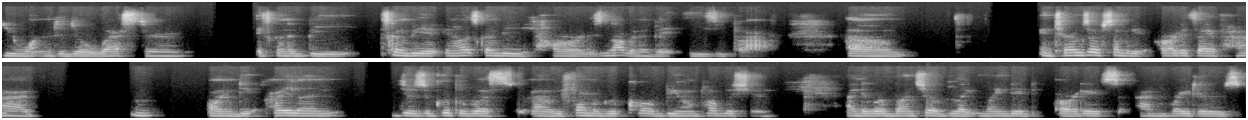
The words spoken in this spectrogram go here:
you want them to do a Western, it's gonna be, it's gonna be, you know, it's gonna be hard. It's not gonna be an easy path. Um, in terms of some of the artists I've had mm, on the island, there's a group of us, uh, we form a group called Beyond Publishing, and there were a bunch of like-minded artists and writers.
